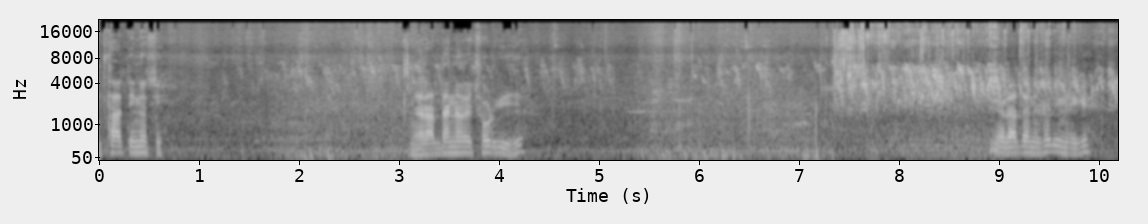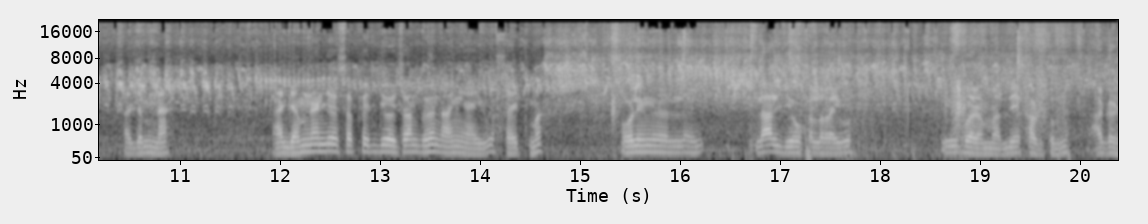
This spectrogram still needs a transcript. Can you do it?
થતી નથી. રાધાને હવે છોડવી છે. રાધાને છોડી નાખી. આ જમના. આ જમનાને જે સફેદ જેવો ચાંદો હોય ને, અહીંયા આવ્યો સાઈડમાં. ઓલીને લ- લાલ જેવો કલર આવ્યો. એ ઉપર હમણાં દેખાડું તમને આગળ.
